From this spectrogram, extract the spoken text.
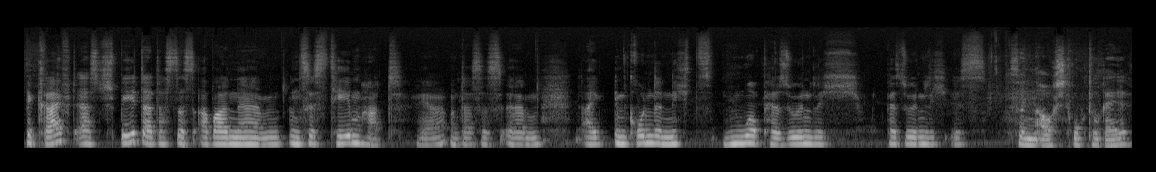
begreift erst später, dass das aber eine, ein System hat ja, und dass es ähm, im Grunde nichts nur persönlich, persönlich ist. Sondern auch strukturell.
